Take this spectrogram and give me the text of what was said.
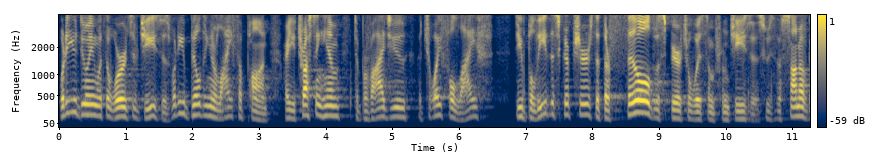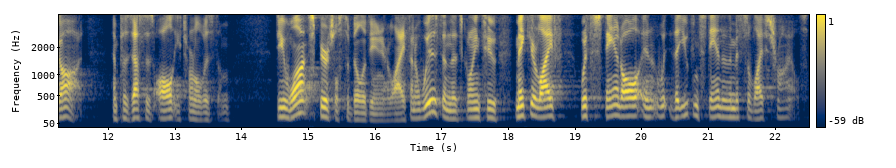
what are you doing with the words of Jesus? What are you building your life upon? Are you trusting Him to provide you a joyful life? Do you believe the scriptures that they're filled with spiritual wisdom from Jesus, who's the Son of God and possesses all eternal wisdom? Do you want spiritual stability in your life and a wisdom that's going to make your life withstand all, in, that you can stand in the midst of life's trials?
